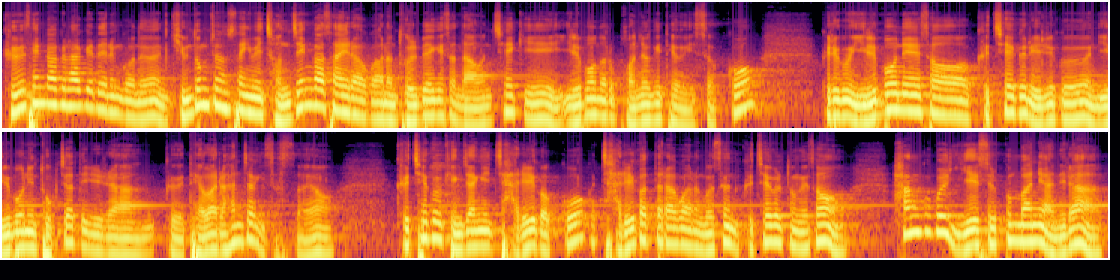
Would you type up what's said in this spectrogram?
그 생각을 하게 되는 거는 김동천 선생님의 전쟁과 사이라고 하는 돌백에서 나온 책이 일본어로 번역이 되어 있었고 그리고 일본에서 그 책을 읽은 일본인 독자들이랑 그 대화를 한 적이 있었어요. 그 책을 굉장히 잘 읽었고 잘 읽었다라고 하는 것은 그 책을 통해서 한국을 이해했을 뿐만이 아니라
